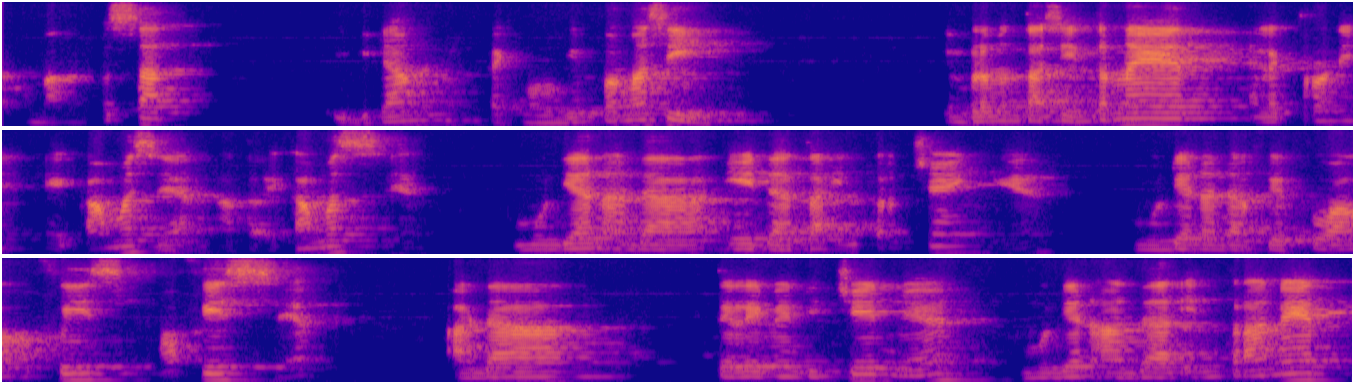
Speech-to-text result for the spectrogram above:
perkembangan pesat di bidang teknologi informasi. Implementasi internet, elektronik e-commerce ya atau e-commerce ya. Kemudian ada e-data interchange ya, kemudian ada virtual office, office ya, ada telemedicine ya, kemudian ada intranet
